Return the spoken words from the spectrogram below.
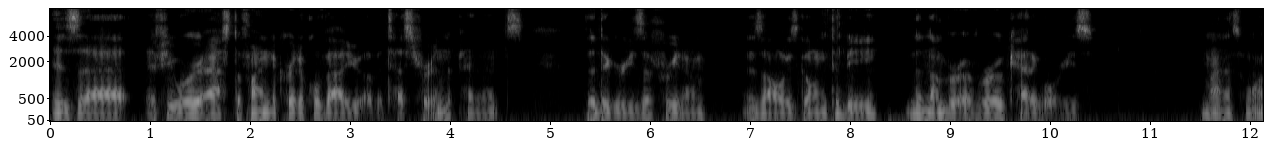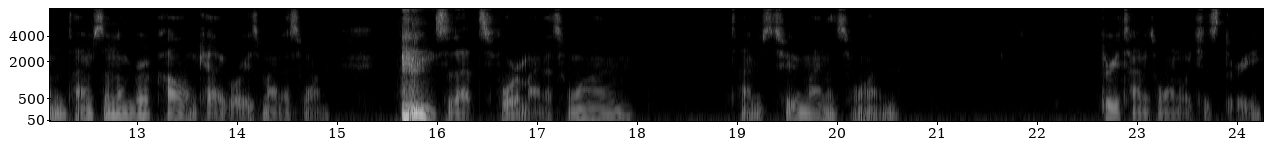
is that if you were asked to find the critical value of a test for independence, the degrees of freedom is always going to be the number of row categories minus 1 times the number of column categories minus 1. so that's 4 minus 1 times 2 minus 1, 3 times 1, which is 3.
